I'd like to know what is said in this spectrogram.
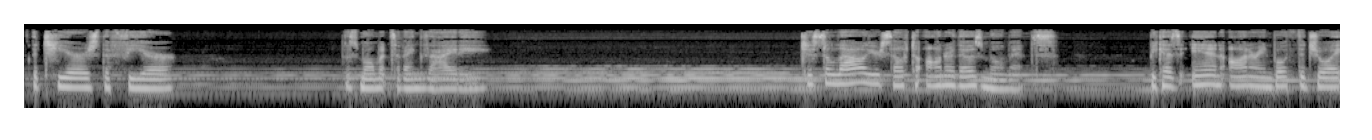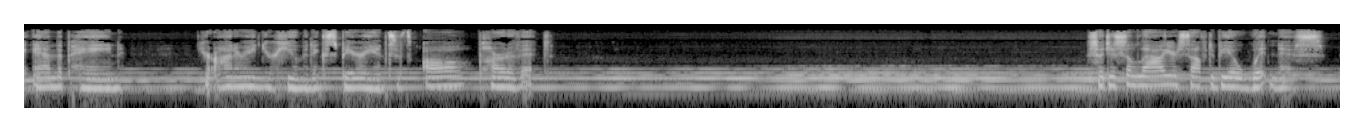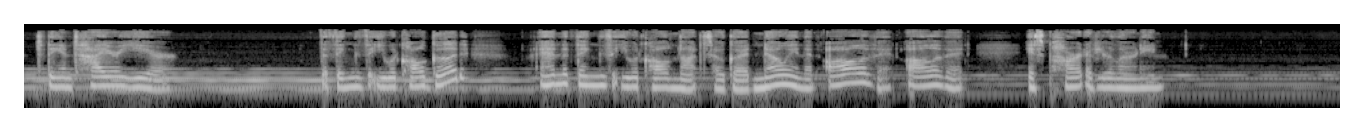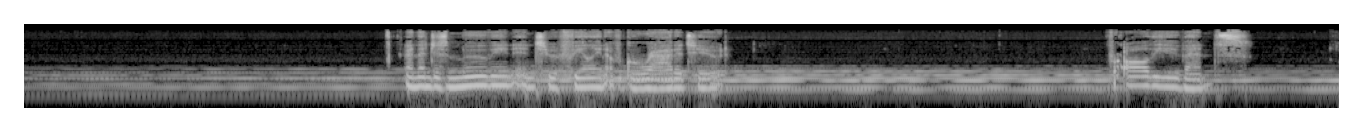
The tears, the fear, those moments of anxiety. Just allow yourself to honor those moments because in honoring both the joy and the pain, you're honoring your human experience. It's all part of it. So just allow yourself to be a witness to the entire year. The things that you would call good and the things that you would call not so good, knowing that all of it, all of it is part of your learning. And then just moving into a feeling of gratitude for all the events,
